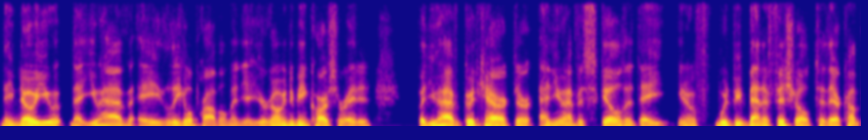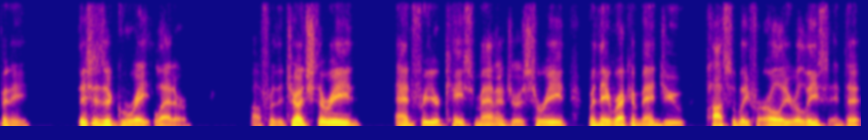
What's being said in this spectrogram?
they know you that you have a legal problem and you're going to be incarcerated but you have good character and you have a skill that they you know would be beneficial to their company. This is a great letter uh, for the judge to read and for your case managers to read when they recommend you possibly for early release into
